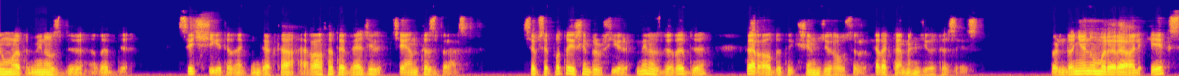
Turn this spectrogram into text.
numrat minus dy dhe dy, siç shihet edhe nga këta rrathët e vegjël që janë të zbrazët. Sepse po t'i kishim përfshirë minus dy dhe dy, këta rrathë do t'i kishim ngjyrosur edhe këta me ngjyrë të zezë. Për ndonjë numër real x,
